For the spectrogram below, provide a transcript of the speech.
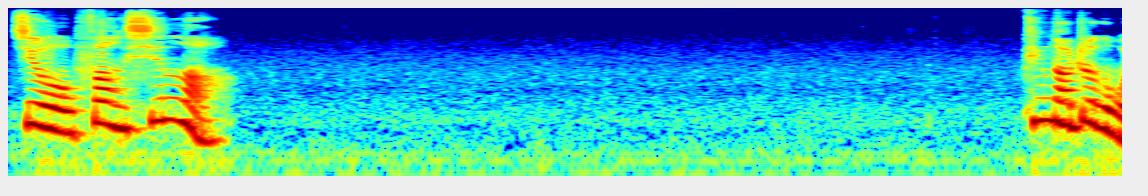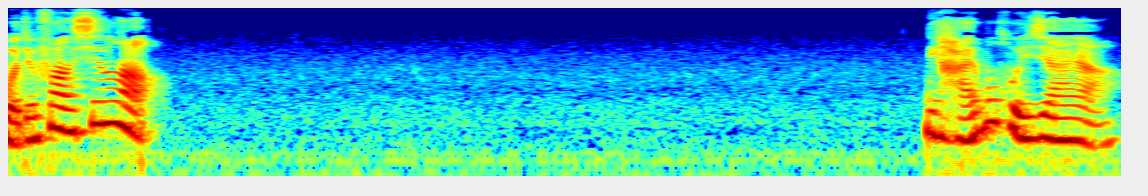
就放心了。听到这个我就放心了。你还不回家呀？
